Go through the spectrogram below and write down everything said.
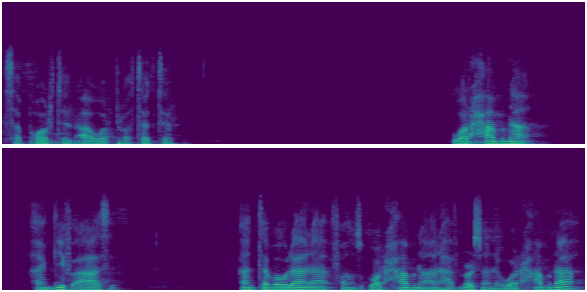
supporter, our protector. Warhamna and give us Anta Maulana warhamna and have mercy on us. Warhamna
